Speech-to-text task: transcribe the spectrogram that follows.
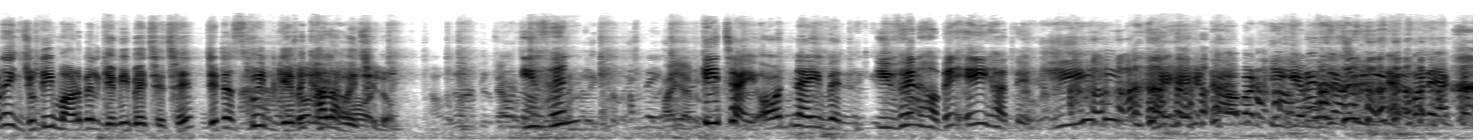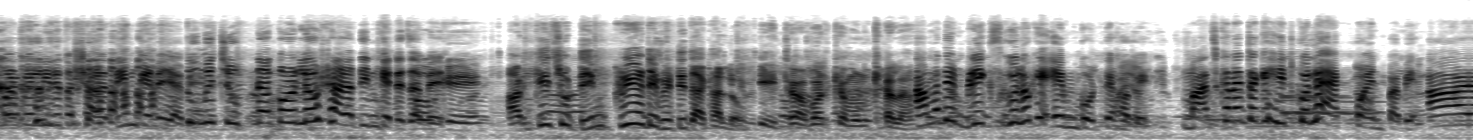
অনেক জুটি মার্বেল গেমই বেছেছে যেটা স্কুইড গেমে খেলা হয়েছিল। ইভেন কি চাই অড না ইভেন ইভেন হবে এই হাতে। এটা আবার কি গেম? একবারে একটা মার্বেল নিলে তো সারা দিন কেটে যাবে। তুমি চুপ না করলেও সারা দিন কেটে যাবে। আর কিছু টিম ক্রিয়েটিভিটি দেখাল। এটা আবার কেমন খেলা? আমাদের ব্রিক্স গুলোকে এম করতে হবে। মাঝখানেরটাকে হিট করলে এক পয়েন্ট পাবে আর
